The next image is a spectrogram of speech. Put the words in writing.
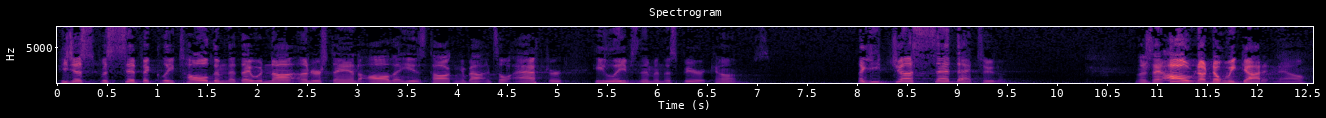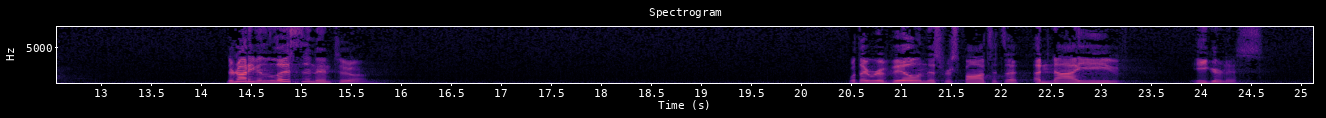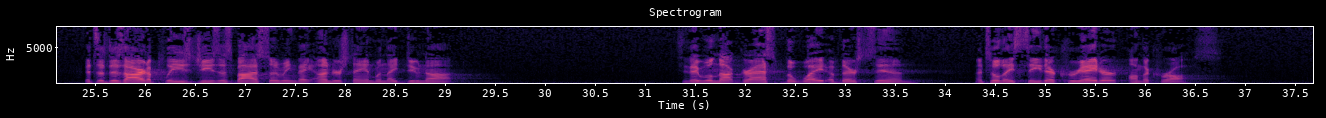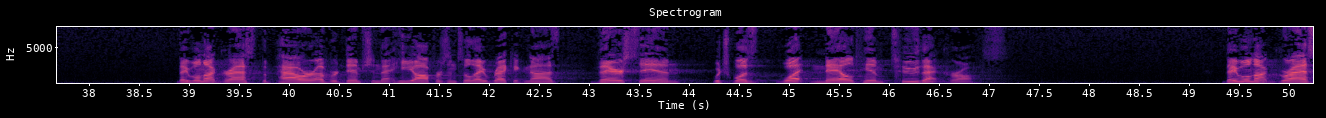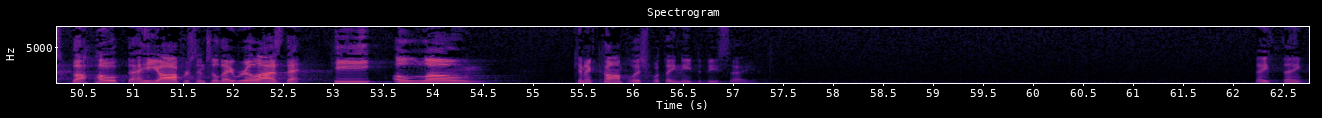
He just specifically told them that they would not understand all that he is talking about until after he leaves them and the Spirit comes. Like he just said that to them. And they're saying, oh, no, no, we got it now. They're not even listening to him. What they reveal in this response, it's a, a naive eagerness. It's a desire to please Jesus by assuming they understand when they do not. See, they will not grasp the weight of their sin until they see their Creator on the cross. They will not grasp the power of redemption that He offers until they recognize their sin, which was what nailed Him to that cross. They will not grasp the hope that He offers until they realize that He alone can accomplish what they need to be saved. They think,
